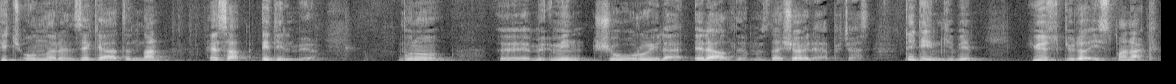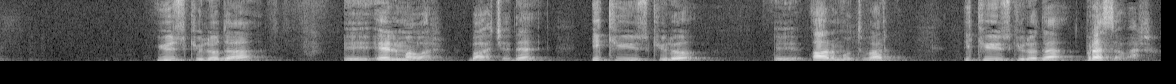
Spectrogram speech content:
Hiç onların zekatından hesap edilmiyor. Bunu e, mümin şuuruyla ele aldığımızda şöyle yapacağız. Dediğim gibi 100 kilo ispanak, 100 kilo da e, elma var bahçede, 200 kilo e, armut var, 200 kilo da pırasa var.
